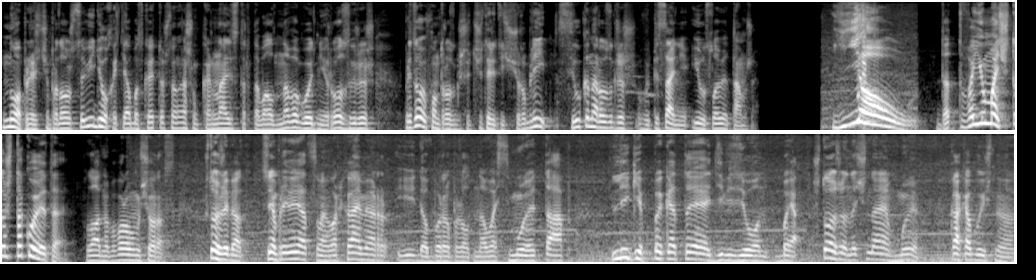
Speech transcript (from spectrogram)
Ну а прежде чем продолжится видео, хотел бы сказать то, что на нашем канале стартовал новогодний розыгрыш. Призовой фонд розыгрыша 4000 рублей, ссылка на розыгрыш в описании и условия там же. Йоу! Да твою мать, что ж такое-то? Ладно, попробуем еще раз. Что ж, ребят, всем привет, с вами Вархаммер и добро пожаловать на восьмой этап Лиги ПКТ Дивизион Б. Что же, начинаем мы, как обычно,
